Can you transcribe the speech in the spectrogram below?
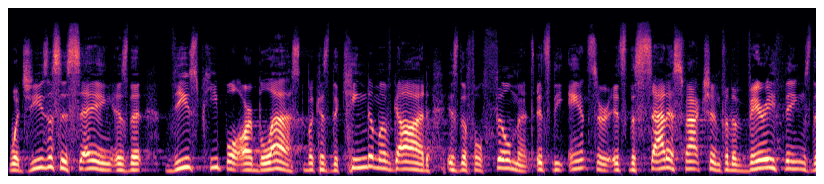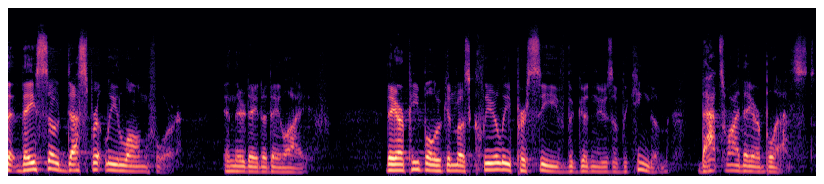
What Jesus is saying is that these people are blessed because the kingdom of God is the fulfillment, it's the answer, it's the satisfaction for the very things that they so desperately long for in their day to day life. They are people who can most clearly perceive the good news of the kingdom. That's why they are blessed.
